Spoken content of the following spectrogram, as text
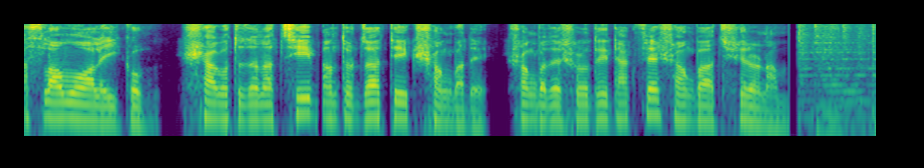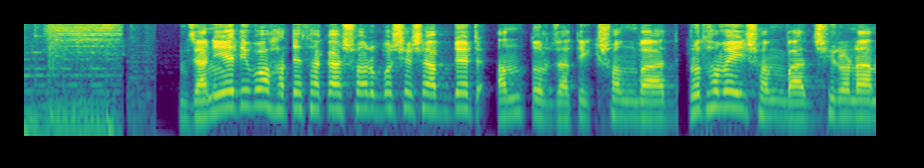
আসসালামু আলাইকুম। স্বাগত জানাচ্ছি আন্তর্জাতিক সংবাদে। সংবাদের শুরুতেই থাকছে সংবাদ শিরোনাম। জানিয়ে দিব, হাতে থাকা সর্বশেষ আপডেট, আন্তর্জাতিক সংবাদ। প্রথমেই সংবাদ শিরোনাম।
